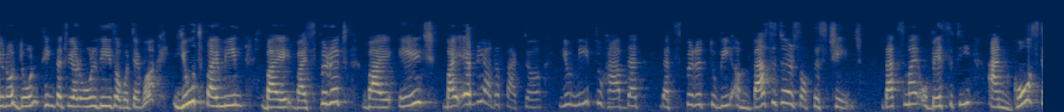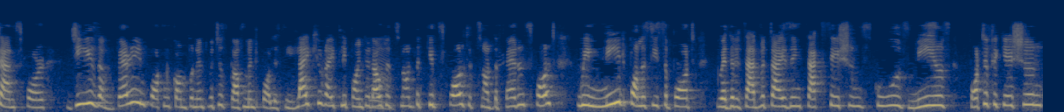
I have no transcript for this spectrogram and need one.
you know, don't think that we are oldies or whatever. Youth by mean, by, by spirit, by age, by every other factor, you need to have that, that spirit to be ambassadors of this change. That's my obesity. And GO stands for G is a very important component, which is government policy. Like you rightly pointed mm. out, hmm. it's not the kids' fault, it's not the parents' fault. We need policy support, whether it's advertising, taxation, schools, meals, fortification,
